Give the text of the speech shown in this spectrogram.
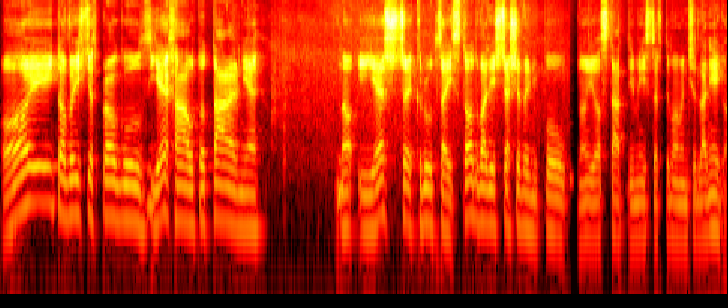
Oj, to wyjście z progu zjechał totalnie. No i jeszcze krócej, 127,5. No i ostatnie miejsce w tym momencie dla niego.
